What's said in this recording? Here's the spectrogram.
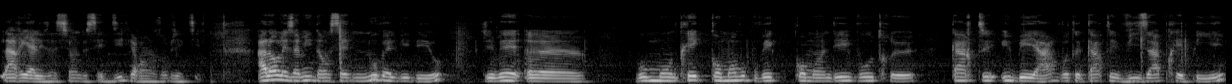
la réalisation de ces différents objectifs. Alors les amis, dans cette nouvelle vidéo, je vais... Euh, vous montrer comment vous pouvez commander votre carte UBA, votre carte Visa prépayée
